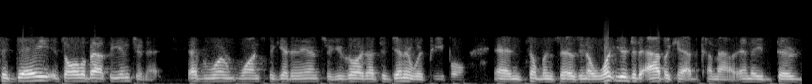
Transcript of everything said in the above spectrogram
Today, it's all about the internet everyone wants to get an answer. You go out to dinner with people, and someone says, you know, what year did Abacab come out? And they they're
